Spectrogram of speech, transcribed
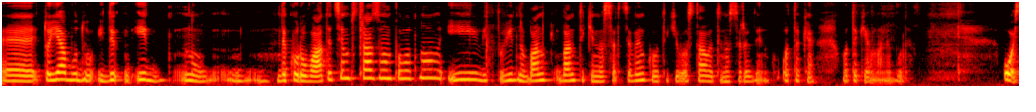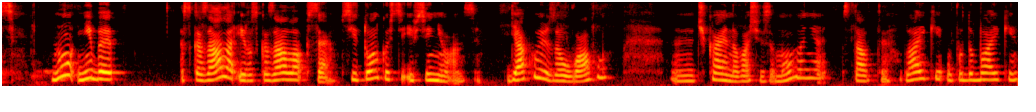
Е, то я буду і, і ну, декорувати цим стразовим полотном, і, відповідно, банк, бантики на серцевинку отакі ставити на серединку. Отаке, отаке в мене буде. Ось. Ну, ніби сказала і розказала все, всі тонкості і всі нюанси. Дякую за увагу. Е, Чекаю на ваші замовлення. Ставте лайки, уподобайки.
